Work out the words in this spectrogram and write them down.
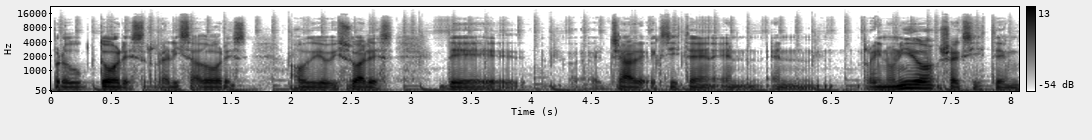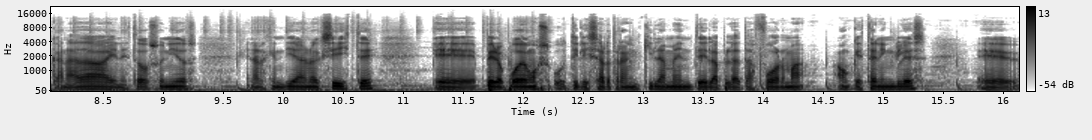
productores, realizadores audiovisuales de ya existe en, Reino Unido, ya existe en Canadá y en Estados Unidos, en Argentina no existe, eh, pero podemos utilizar tranquilamente la plataforma, aunque está en inglés, eh,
